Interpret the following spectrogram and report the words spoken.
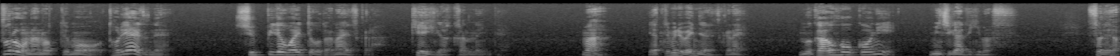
プロを名乗ってもとりあえずね出費で終わりってことはないですから。経費がかかんないんで。まあやってみればいいんじゃないですかね。向かう方向に道ができます。それでは。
